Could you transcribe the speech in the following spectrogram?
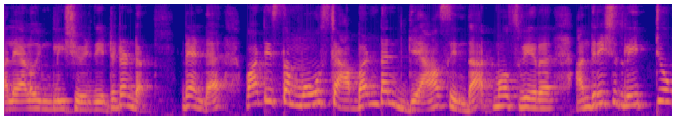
മലയാളവും ഇംഗ്ലീഷ് എഴുതിയിട്ടിട്ടുണ്ട് രണ്ട് what is the most abundant gas in the atmosphere അന്തരീക്ഷത്തിൽ ഏറ്റവും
